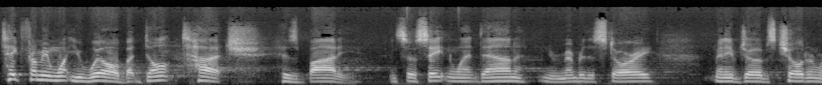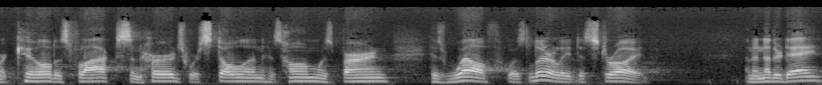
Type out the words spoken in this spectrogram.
take from him what you will, but don't touch his body. And so Satan went down, and you remember the story. Many of Job's children were killed, his flocks and herds were stolen, his home was burned, his wealth was literally destroyed. And another day,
